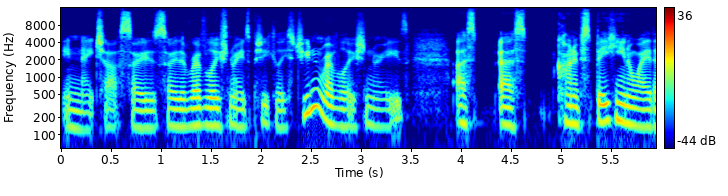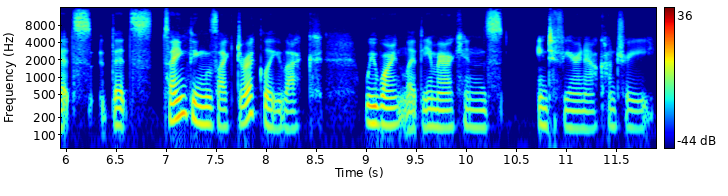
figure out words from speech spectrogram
in nature. So, so the revolutionaries, particularly student revolutionaries, are, are kind of speaking in a way that's that's saying things like directly, like we won't let the Americans interfere in our country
